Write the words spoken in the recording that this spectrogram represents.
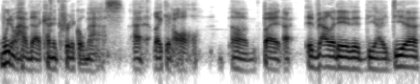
We don't have that kind of critical mass at, like at all. Um, but uh, it validated the idea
